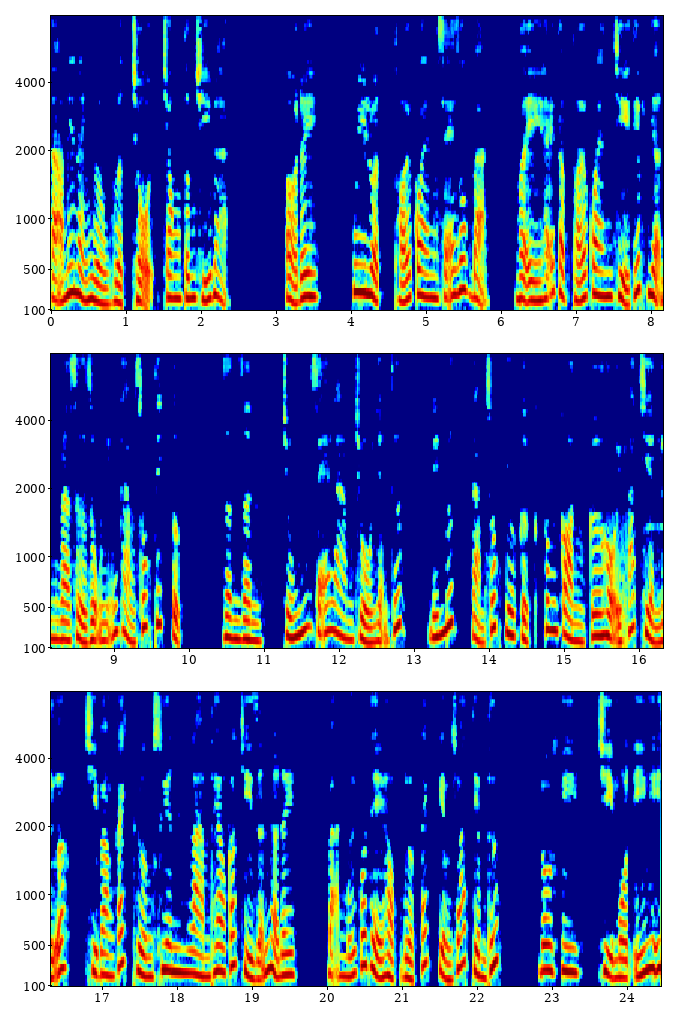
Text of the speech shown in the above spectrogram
tạo nên ảnh hưởng vượt trội trong tâm trí bạn. Ở đây, quy luật thói quen sẽ giúp bạn Vậy hãy tập thói quen chỉ tiếp nhận và sử dụng những cảm xúc tích cực. Dần dần, chúng sẽ làm chủ nhận thức đến mức cảm xúc tiêu cực không còn cơ hội phát triển nữa. Chỉ bằng cách thường xuyên làm theo các chỉ dẫn ở đây, bạn mới có thể học được cách kiểm soát tiềm thức. Đôi khi, chỉ một ý nghĩ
